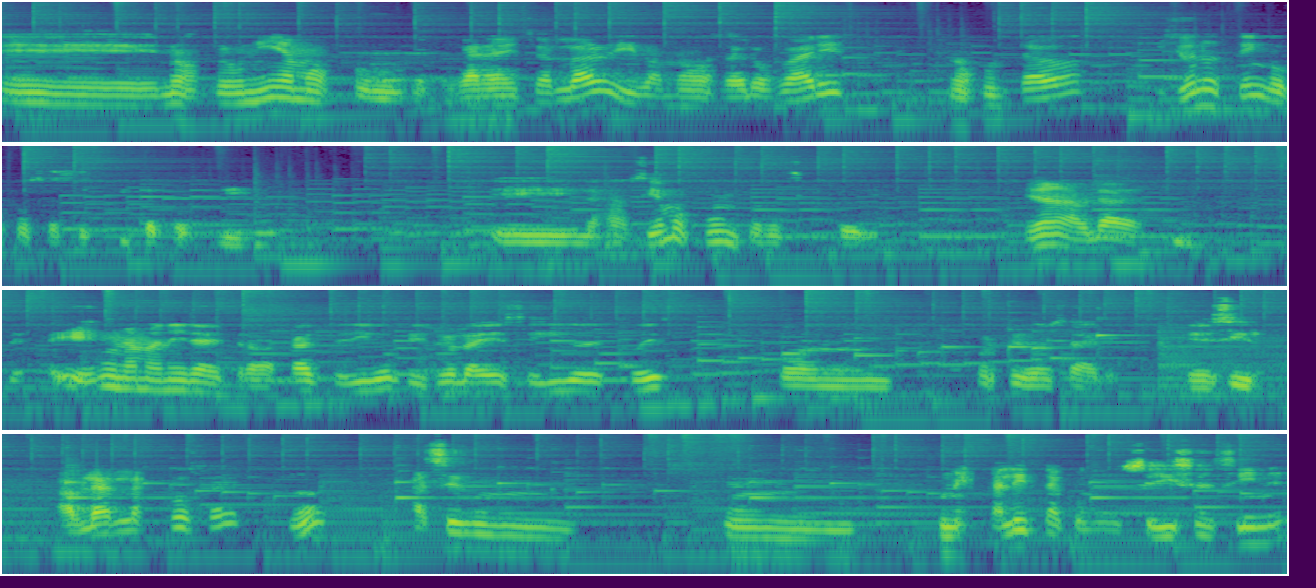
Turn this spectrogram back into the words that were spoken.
eh, nos reuníamos por ganas de charlar, íbamos a los bares, nos juntábamos y yo no tengo cosas escritas por ti. Eh, las hacíamos juntos las historias, eran habladas. Es una manera de trabajar, te digo, que yo la he seguido después con Jorge González. Es decir, hablar las cosas, ¿no? hacer un, una escaleta, como se dice en cine,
